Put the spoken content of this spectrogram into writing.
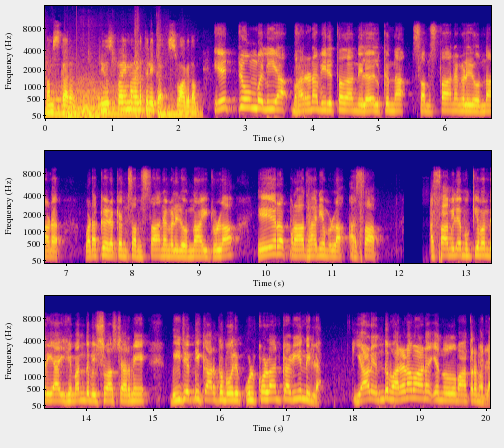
നമസ്കാരം. ന്യൂസ് പ്രൈം മലയാളത്തിലേക്ക് സ്വാഗതം. ഏറ്റവും വലിയ ഭരണവിരുദ്ധത നിലനിൽക്കുന്ന സംസ്ഥാനങ്ങളിൽ ഒന്നാണ് വടക്കുകിഴക്കൻ സംസ്ഥാനങ്ങളിൽ ഒന്നായിട്ടുള്ള ഏറെ പ്രാധാന്യമുള്ള അസാം. അസാമിലെ മുഖ്യമന്ത്രിയായി ഹിമന്ത് ബിശ്വാസ് ശർമ്മയെ ബി ജെ പിക്കാർക്ക് പോലും ഉൾക്കൊള്ളാൻ കഴിയുന്നില്ല. ഇയാൾ എന്ത് ഭരണമാണ് എന്നത് മാത്രമല്ല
